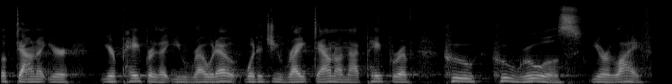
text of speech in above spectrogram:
Look down at your, your paper that you wrote out. What did you write down on that paper of who, who rules your life?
